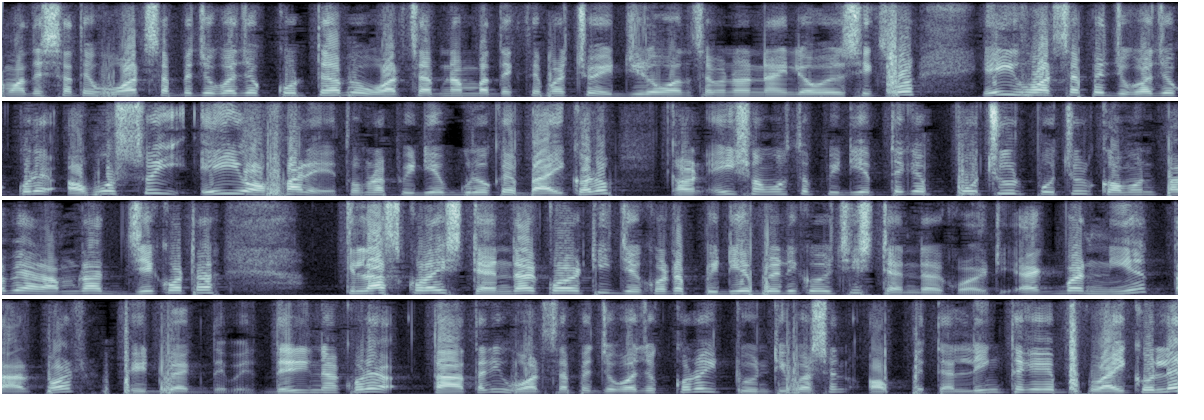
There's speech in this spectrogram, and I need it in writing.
আমাদের সাথে হোয়াটসঅ্যাপে যোগাযোগ করতে হবে। হোয়াটসঅ্যাপ নাম্বার দেখতে পাচ্ছ eight zero one seven one nine double six four এই হোয়াটসঅ্যাপে যোগাযোগ করে অবশ্যই এই অফারে তোমরা পিডিএফগুলোকে বাই করো। কারণ এই সমস্ত পিডিএফ থেকে প্রচুর প্রচুর কমন পাবে। আর আমরা যে কটা ক্লাস করাই স্ট্যান্ডার্ড কোয়ালিটি যে কটা পিডিএফ রেডি করেছি স্ট্যান্ডার্ড কোয়ালিটি একবার নিয়ে তারপর ফিডব্যাক দেবে। দেরি না করে তাড়াতাড়ি হোয়াটসঅ্যাপে যোগাযোগ করো, এই টোয়েন্টি পার্সেন্ট অফ পেতে। আর লিঙ্ক থেকে বাই করলে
